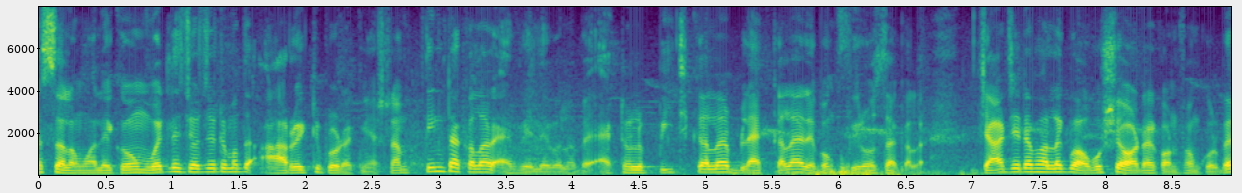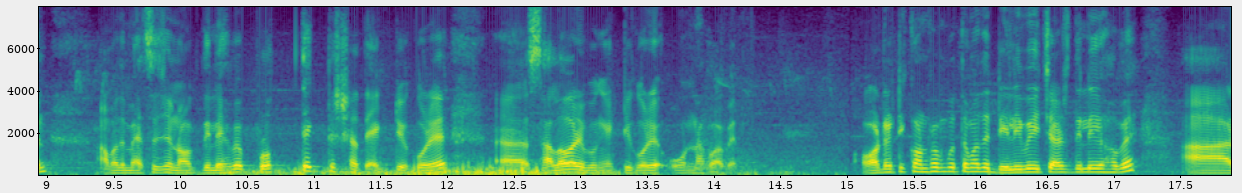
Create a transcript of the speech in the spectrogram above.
আসসালামু আলাইকুম। ওয়েটলেস জর্জেটের মধ্যে আরও একটি প্রোডাক্ট নিয়ে আসলাম। তিনটা কালার অ্যাভেলেবেল হবে। একটা হলো পিচ কালার ব্ল্যাক কালার এবং ফিরোজা কালার যার যেটা ভালো লাগবে অবশ্যই অর্ডার কনফার্ম করবেন। আমাদের মেসেজে নক দিলে হবে। প্রত্যেকটার সাথে একটি করে সালোয়ার এবং একটি করে ওড়না পাবেন। অর্ডারটি কনফার্ম করতে আমাদের ডেলিভারি চার্জ দিলেই হবে। আর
